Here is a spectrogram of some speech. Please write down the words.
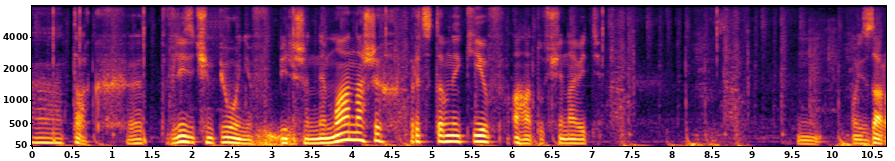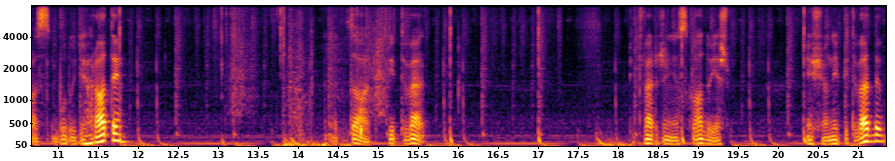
Е, Так, е, в Лізі Чемпіонів більше нема наших представників. Ага, тут ще навіть. Ось зараз будуть грати. Так, підтвер... підтвердження складу. Я ж. Я що, не підтвердив?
